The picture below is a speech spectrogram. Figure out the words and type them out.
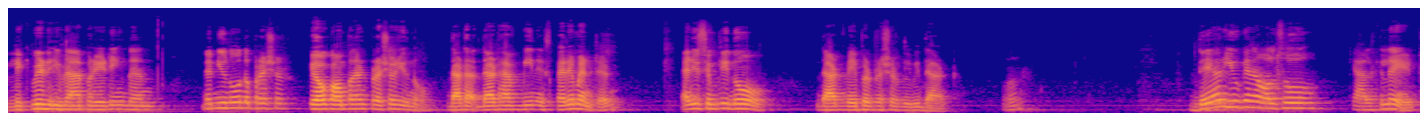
liquid evaporating, then then you know the pressure, pure component pressure. You know that that have been experimented, and you simply know that vapor pressure will be that. huh? There you can also calculate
